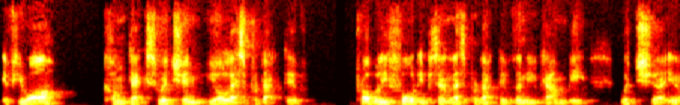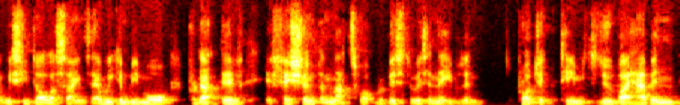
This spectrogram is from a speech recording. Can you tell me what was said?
if you are context switching, you're less productive, probably 40% less productive than you can be, which uh, you know we see dollar signs there. We can be more productive, efficient, and that's what Revizto is enabling project teams to do by having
